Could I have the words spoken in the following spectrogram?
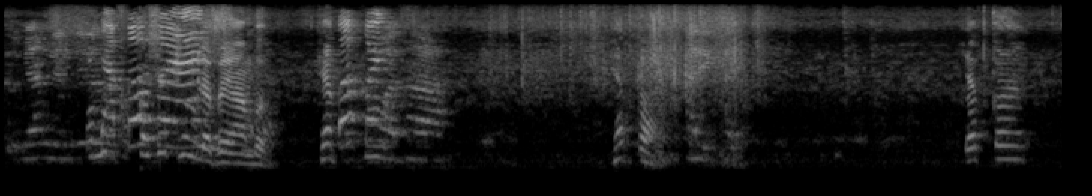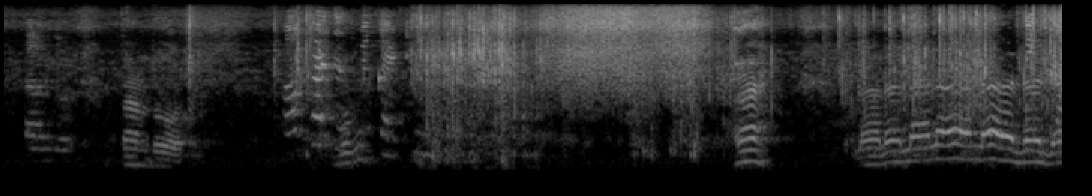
तुम्ही आणलेलं पण दिलं कशा ठेवल्या ते आंब ह्यात गव्हाचा, ह्यात काय खाली खाली ह्यात काय तांदूळ तांदूळ बघू. हा. ला ला ला ला ला ला ला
